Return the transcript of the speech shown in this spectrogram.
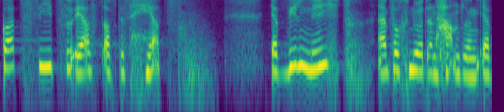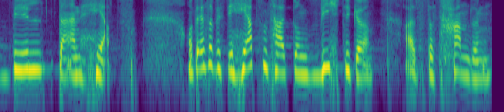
Gott sieht zuerst auf das Herz. Er will nicht einfach nur dein Handeln, er will dein Herz. Und deshalb ist die Herzenshaltung wichtiger als das Handeln.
